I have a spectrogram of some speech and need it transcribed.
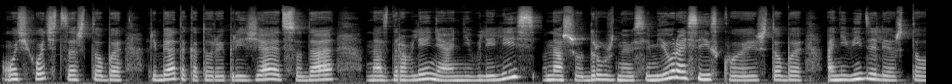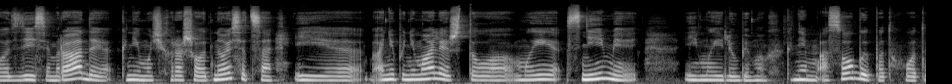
Очень хочется, чтобы ребята, которые приезжают сюда на оздоровление, они влились в нашу дружную семью российскую, и чтобы они видели, что здесь им рады, к ним очень хорошо относятся, относятся, и они понимали, что мы с ними и мы любим их. К ним особый подход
